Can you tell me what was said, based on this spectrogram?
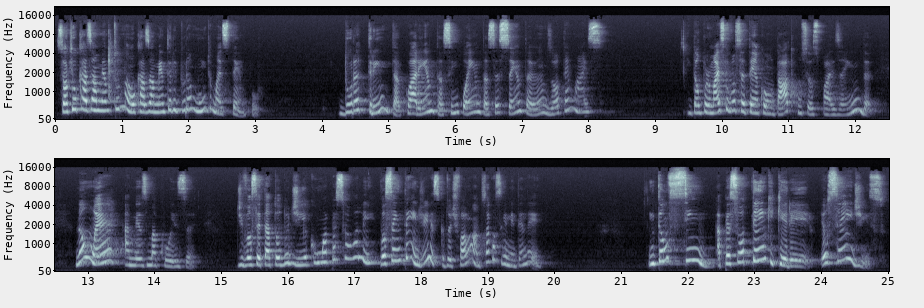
Só que o casamento não, o casamento ele dura muito mais tempo. dura 30, 40, 50, 60 anos ou até mais. Então, por mais que você tenha contato com seus pais ainda, não é a mesma coisa de você estar todo dia com uma pessoa ali. Você entende isso que eu tô te falando? Você vai conseguir me entender? Então, sim, a pessoa tem que querer. Eu sei disso.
